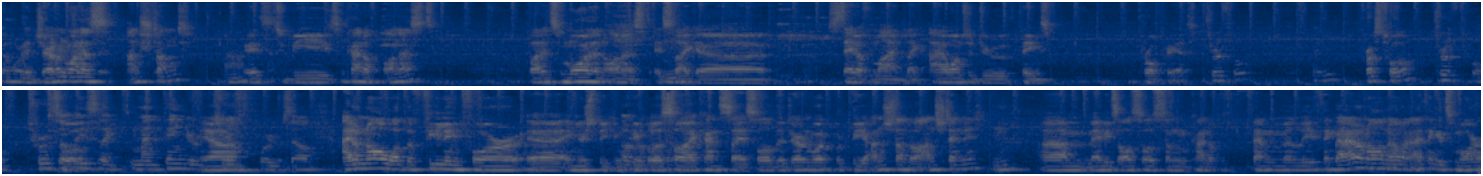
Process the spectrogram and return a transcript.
Don't worry. The German one is. Anstand. Uh-huh. It's to be some kind of honest, but it's more than honest. It's Mhm. like a state of mind. Like I want to do things appropriate. truthful, maybe Trustful, truthful. truthful. So it's like maintain your Yeah. truth for yourself. I don't know what the feeling for uh, English-speaking Okay, people is, okay. so I can't say. So the German word would be Anstand or Anständig. Um, maybe it's also some kind of family thing, but I don't know. No, I think it's more.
